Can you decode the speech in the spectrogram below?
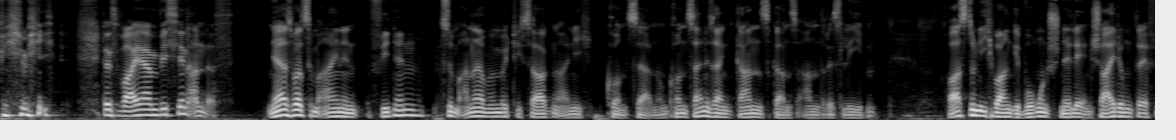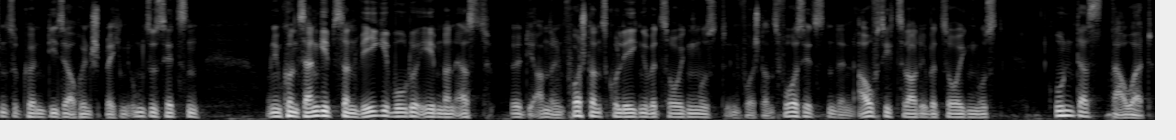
das war ja ein bisschen anders. Ja, es war zum einen Finnen, zum anderen möchte ich sagen eigentlich Konzern. Und Konzern ist ein ganz, ganz anderes Leben. Horst und ich waren gewohnt, schnelle Entscheidungen treffen zu können, diese auch entsprechend umzusetzen. Und im Konzern gibt es dann Wege, wo du eben dann erst äh, die anderen Vorstandskollegen überzeugen musst, den Vorstandsvorsitzenden, den Aufsichtsrat überzeugen musst. Und das dauert.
